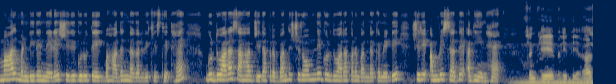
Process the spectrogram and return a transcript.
ਮਾਲ ਮੰਡੀ ਦੇ ਨੇੜੇ ਸ੍ਰੀ ਗੁਰੂ ਤੇਗ ਬਹਾਦਰ ਨਗਰ ਵਿਖੇ ਸਥਿਤ ਹੈ। ਗੁਰਦੁਆਰਾ ਸਾਹਿਬ ਜੀ ਦਾ ਪ੍ਰਬੰਧ ਸ਼੍ਰੋਮਣੀ ਗੁਰਦੁਆਰਾ ਪ੍ਰਬੰਧਕ ਕਮੇਟੀ ਸ੍ਰੀ ਅੰਮ੍ਰਿਤਸਰ ਦੇ ਅਧੀਨ ਹੈ। ਸੰਖੇਪ ਇਤਿਹਾਸ,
